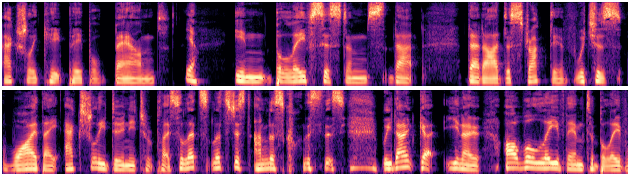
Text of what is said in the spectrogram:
actually keep people bound. Yeah in belief systems that that are destructive, which is why they actually do need to replace. So let's let's just underscore this. This we don't go, you know, oh, we'll leave them to believe.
